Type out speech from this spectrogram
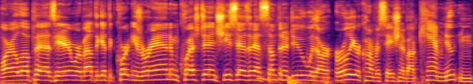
Mario Lopez here. We're about to get to Courtney's random question. She says it has something to do with our earlier conversation about Cam Newton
